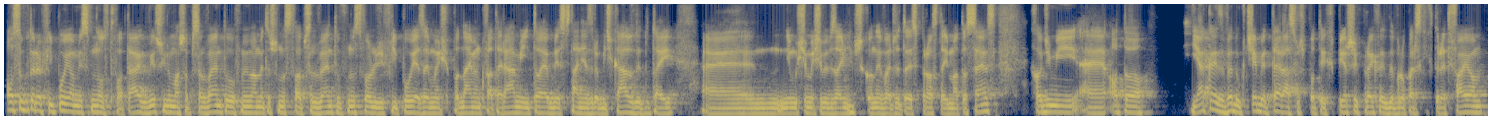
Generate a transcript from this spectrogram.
osób, które flipują jest mnóstwo, tak? Wiesz, ilu masz absolwentów, my mamy też mnóstwo absolwentów, mnóstwo ludzi flipuje, zajmuje się podnajmem kwaterami i to jakby jest w stanie zrobić każdy. Tutaj e, nie musimy się wzajemnie przekonywać, że to jest proste i ma to sens. Chodzi mi e, o to, jaka jest według Ciebie teraz już po tych pierwszych projektach deweloperskich, które trwają,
